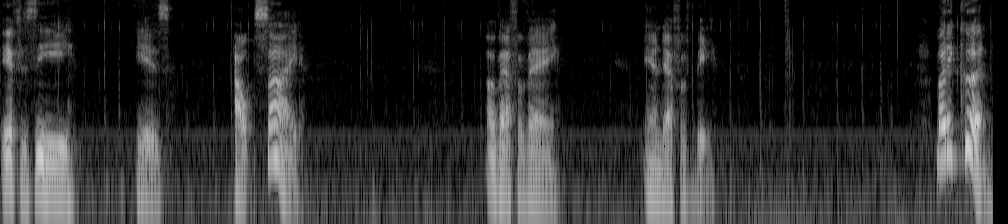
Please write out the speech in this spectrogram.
if z is outside of f of a and f of b. But it could.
